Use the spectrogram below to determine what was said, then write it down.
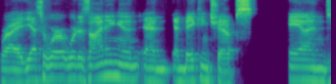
Right. Yeah. So we're we're designing and and and making chips, and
